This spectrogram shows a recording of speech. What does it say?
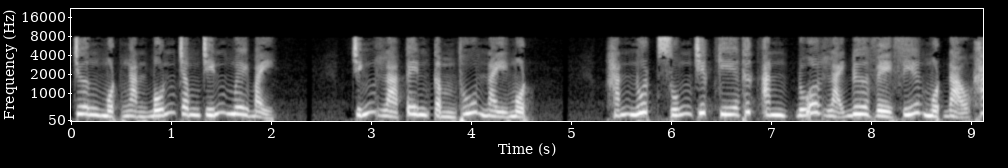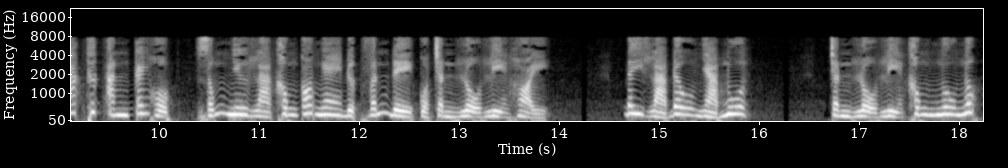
Chương 1497. Chính là tên cầm thú này một. Hắn nuốt xuống chiếc kia thức ăn, đũa lại đưa về phía một đạo khác thức ăn cái hộp, giống như là không có nghe được vấn đề của Trần Lộ Lị hỏi. Đây là đâu nhà mua? Trần Lộ Lị không ngu ngốc,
